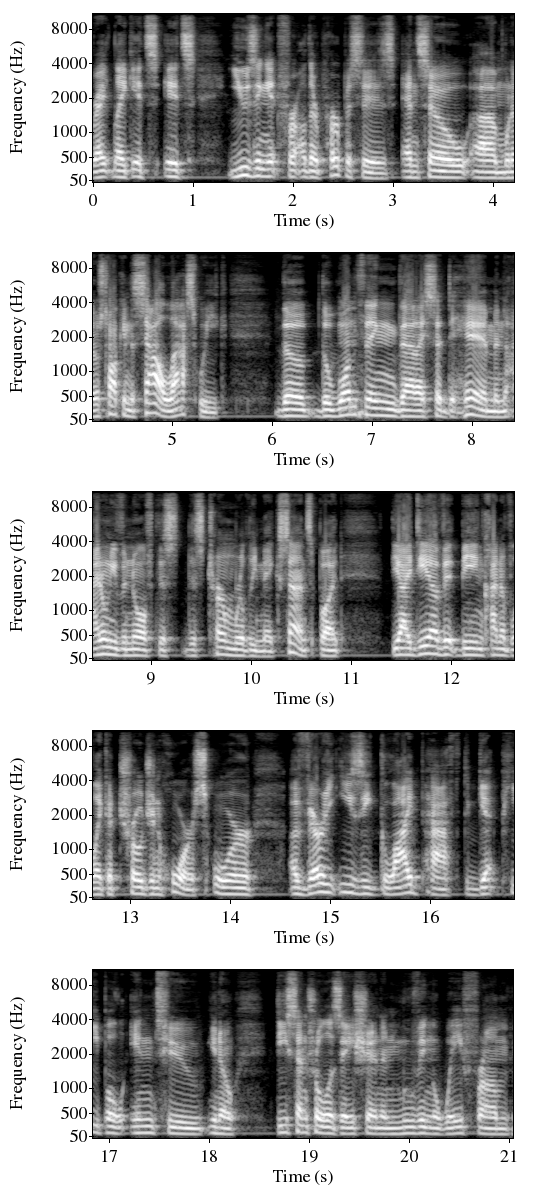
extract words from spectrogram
right? Like it's it's using it for other purposes. And so um, when I was talking to Sal last week, the the one thing that I said to him, and I don't even know if this this term really makes sense, but the idea of it being kind of like a Trojan horse or a very easy glide path to get people into you know decentralization and moving away from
